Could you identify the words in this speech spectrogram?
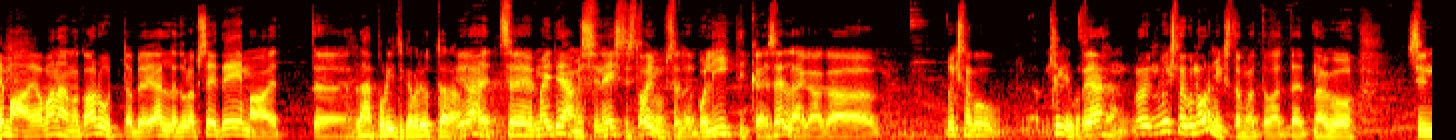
ema ja vanemaga arutab ja jälle tuleb see teema, et äh, Läheb poliitika peale jutt ära? jah, et see, ma ei tea, mis siin Eestis toimub selle poliitika ja sellega, aga võiks nagu. jah, võiks nagu normiks tõmmata, vaata, et nagu siin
